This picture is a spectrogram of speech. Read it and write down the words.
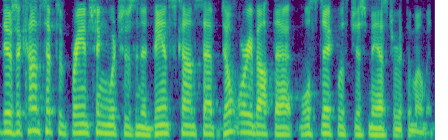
there's a concept of branching, which is an advanced concept. Don't worry about that. We'll stick with just master at the moment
